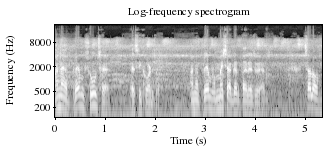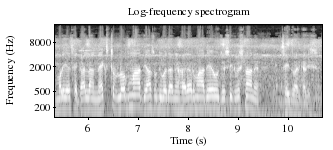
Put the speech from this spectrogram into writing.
અને પ્રેમ શું છે એ શીખવાડજો. અને પ્રેમ હંમેશા કરતા રહેજો યાર. ચલો, મળીએ છીએ કાલના નેક્સ્ટ વ્લોગમાં ત્યાં સુધી બધાને હર હર મહાદેવ. જય શ્રી કૃષ્ણ અને જય દ્વારકાધીશ.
